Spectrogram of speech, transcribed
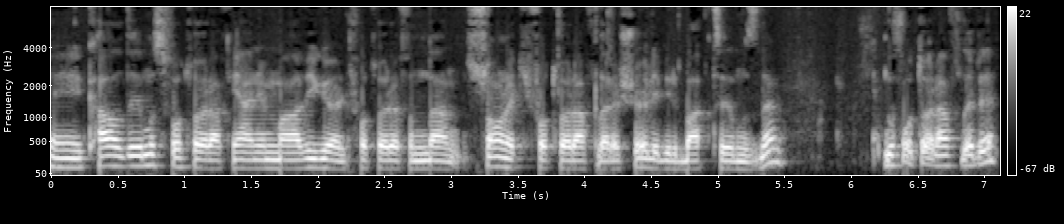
e, kaldığımız fotoğraf yani Mavi Göl fotoğrafından sonraki fotoğraflara şöyle bir baktığımızda bu fotoğrafları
